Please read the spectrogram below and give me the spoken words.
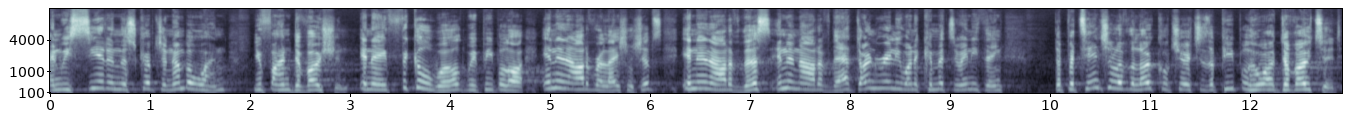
And we see it in the scripture. Number one, you find devotion. In a fickle world where people are in and out of relationships, in and out of this, in and out of that, don't really want to commit to anything, the potential of the local church is the people who are devoted.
